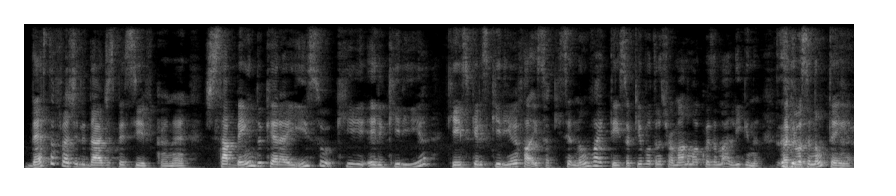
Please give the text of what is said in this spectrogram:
desta fragilidade específica, né? Sabendo que era isso que ele queria, que é isso que eles queriam, e fala: Isso aqui você não vai ter, isso aqui eu vou transformar numa coisa maligna, para que você não tenha.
